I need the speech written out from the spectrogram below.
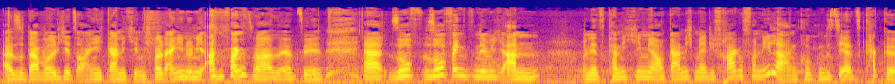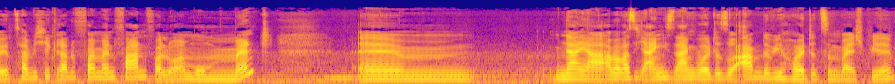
Also da wollte ich jetzt auch eigentlich gar nicht hin. Ich wollte eigentlich nur die Anfangsphase erzählen. Ja, so, so fängt es nämlich an. Und jetzt kann ich mir auch gar nicht mehr die Frage von Nela angucken. Das ist ja jetzt kacke. Jetzt habe ich hier gerade voll meinen Faden verloren. Moment. Ähm, naja, aber was ich eigentlich sagen wollte, so Abende wie heute zum Beispiel.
